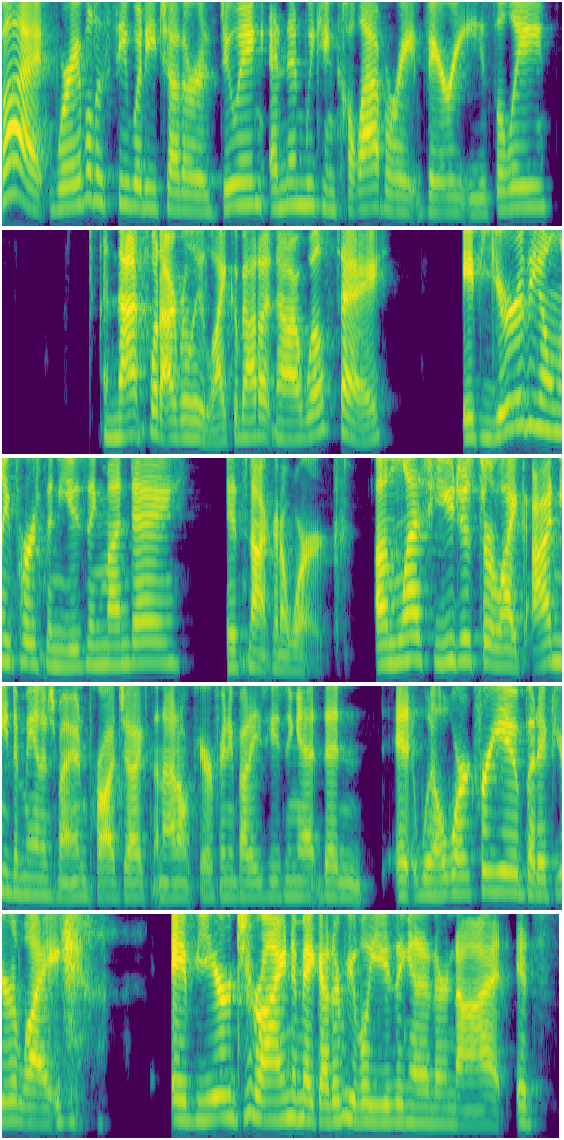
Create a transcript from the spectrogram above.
but we're able to see what each other is doing and then we can collaborate very easily. And that's what I really like about it. Now, I will say, if you're the only person using Monday, it's not going to work. Unless you just are like, I need to manage my own projects and I don't care if anybody's using it, then it will work for you. But if you're like, if you're trying to make other people using it and they're not, it's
